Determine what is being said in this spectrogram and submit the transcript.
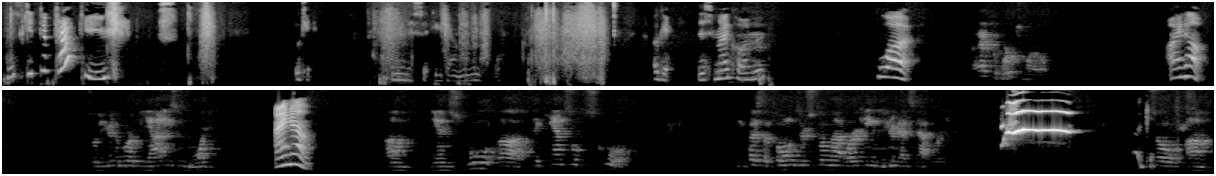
let's get to packing. okay, I'm gonna sit you down on the floor. Okay, this is my closet. What? I have to work tomorrow. I know. So you're gonna go to Biani's in the morning. I know. Um, and school, uh, they canceled school because the phones are still not working and the internet's not working. Okay. So, um,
